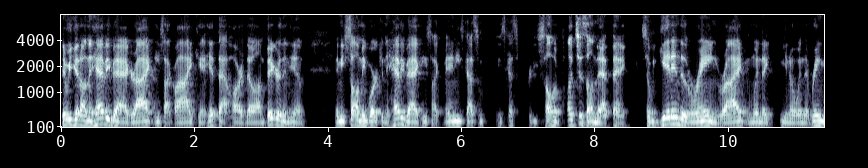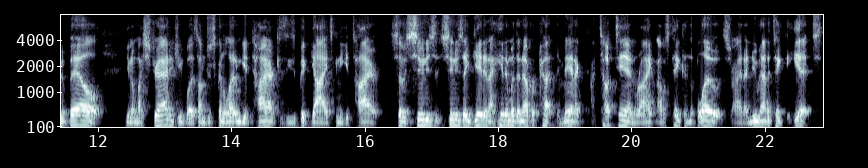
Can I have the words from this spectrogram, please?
Then we get on the heavy bag, right? And he's like, well, I can't hit that hard though. I'm bigger than him. And he saw me working the heavy bag. He's like, man, he's got some, he's got some pretty solid punches on that thing. So we get into the ring, right? And when they, you know, when they ring the bell, you know, my strategy was I'm just going to let him get tired because he's a big guy. It's going to get tired. So as soon as as soon as they did it, I hit him with an uppercut, and man, I, I tucked in, right? I was taking the blows, right? I knew how to take the hits,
